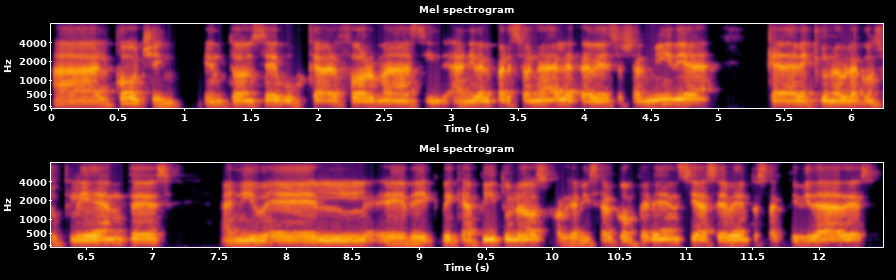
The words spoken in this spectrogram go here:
al coaching, entonces buscar formas a nivel personal a través de social media, cada vez que uno habla con sus clientes, a nivel eh, de, de capítulos, organizar conferencias, eventos, actividades,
